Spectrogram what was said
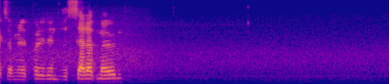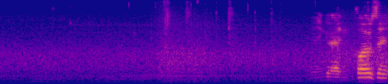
Alright, so I'm going to put it into the setup mode. And go ahead and close it.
